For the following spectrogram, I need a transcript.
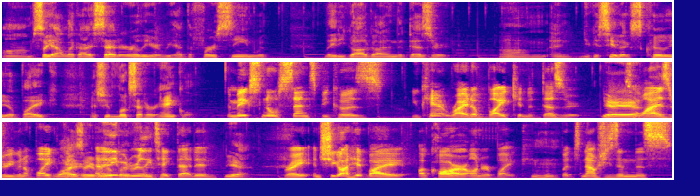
Um so yeah, like I said earlier, we had the first scene with Lady Gaga in the desert um, and you can see that's clearly a bike, and she looks at her ankle. It makes no sense because you can't ride a bike in the desert. Yeah, yeah. So yeah. why is there even a bike Why there? is there even I didn't even really there? take that in, yeah. right? And she got hit by a car on her bike, Mm-hmm. but now she's in this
